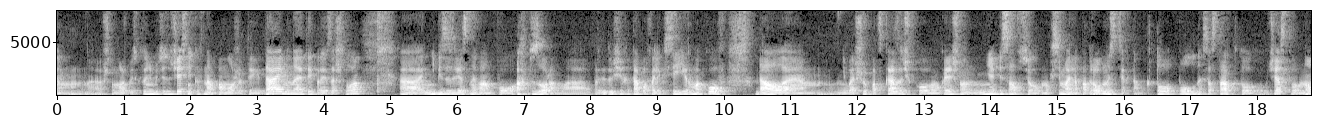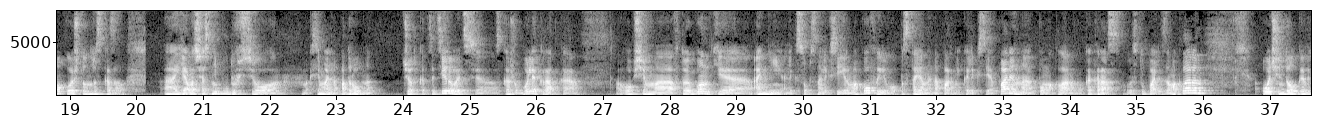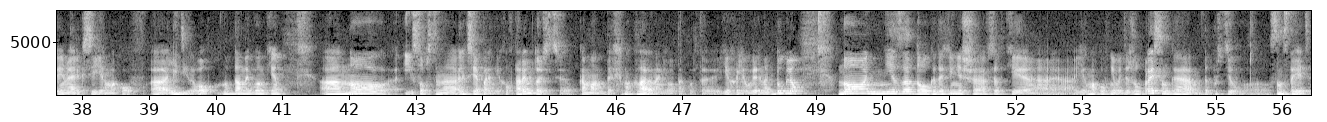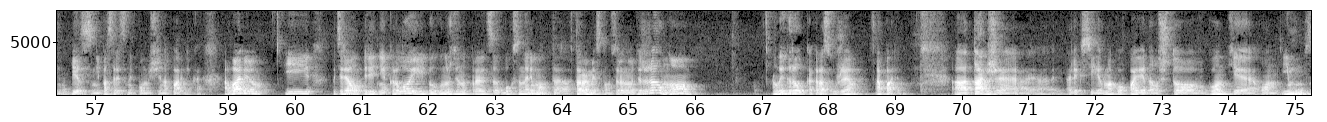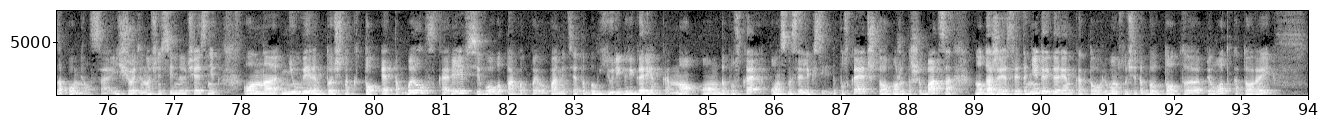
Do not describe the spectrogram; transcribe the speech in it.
что, может быть, кто-нибудь из участников нам поможет, и да, именно это и произошло, небезызвестный вам по обзорам а, предыдущих этапов Алексей Ермаков дал эм, небольшую подсказочку. Конечно, он не описал все в максимально подробностях, там, кто полный состав, кто участвовал, но кое-что он рассказал. А, я вот сейчас не буду все максимально подробно, четко цитировать, э, скажу более кратко. В общем, э, в той гонке они, собственно, Алексей Ермаков и его постоянный напарник Алексей Апарин по Макларену как раз выступали за Макларен. Очень долгое время Алексей Ермаков э, лидировал в данной гонке. Э, но и, собственно, Алексей Апарин ехал вторым, то есть э, команды Макларен, они вот так вот ехали уверенно к дублю. Но незадолго до финиша все-таки э, Ермаков не выдержал прессинга, допустил э, самостоятельно, без непосредственной помощи напарника, аварию и потерял переднее крыло и был вынужден отправиться в боксы на ремонт. А второе место он все равно удержал, но выиграл как раз уже Апарин. А также э, Алексей Ермаков поведал, что в гонке он, ему запомнился еще один очень сильный участник. Он э, не уверен точно, кто это был. Скорее всего, вот так вот по его памяти, это был Юрий Григоренко. Но он допускает, он в смысле Алексей, допускает, что может ошибаться. Но даже если это не Григоренко, то в любом случае это был тот э, пилот, который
